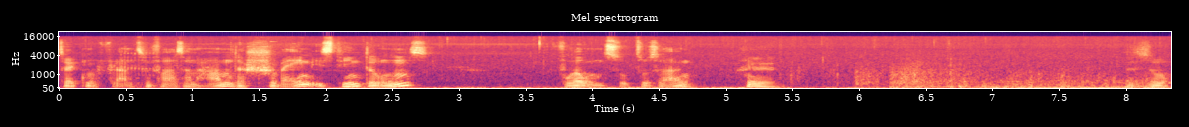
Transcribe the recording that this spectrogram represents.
Sollten wir Pflanzenfasern haben. Das Schwein ist hinter uns. Vor uns sozusagen. so.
